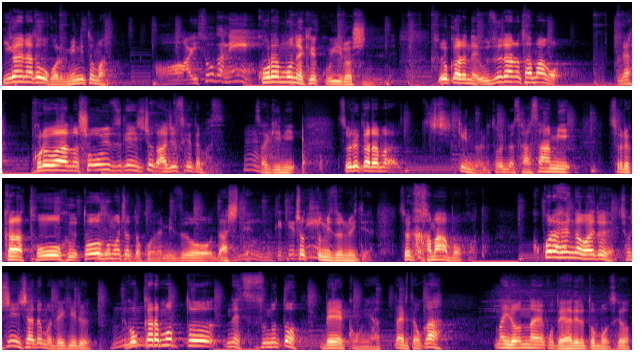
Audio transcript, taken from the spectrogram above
意外なとここれミニトマト。ああいそうだね。これもね結構いいらしいんだよね。それからねうずらの卵。ね。これはあの醤油漬けにしてちょっと味付けてます、先に。それからまあチキンのね鶏のささみ。それから豆腐。豆腐もちょっとこうね水を出して、抜けてるね。ちょっと水を抜いて。それからかまぼこと。ここら辺が割とね初心者でもできる、でここからもっとね進むとベーコンやったりとかまあいろんなことやれると思うんですけど。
